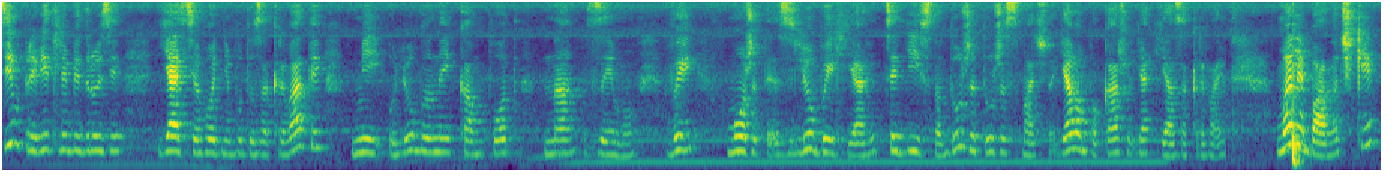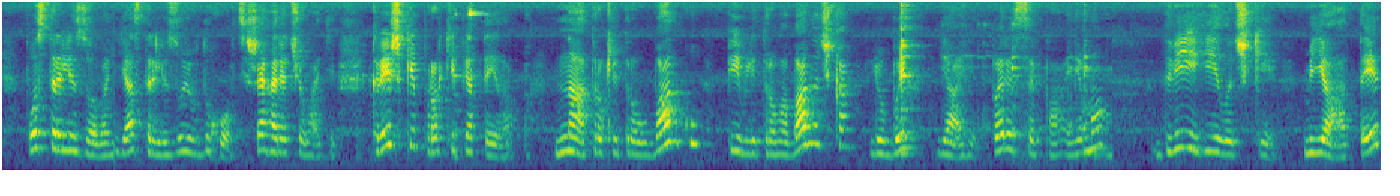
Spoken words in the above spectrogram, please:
Всім привіт, любі друзі! Я сьогодні буду закривати мій улюблений компот на зиму. Ви можете з любих ягід. Це дійсно дуже-дуже смачно. Я вам покажу, як я закриваю. У мене баночки постерилізовані. Я стерилізую в духовці, ще гарячуваті. Кришки прокип'ятила. На 3-літрову банку півлітрова баночка любих ягід. Пересипаємо. Дві гілочки м'яти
